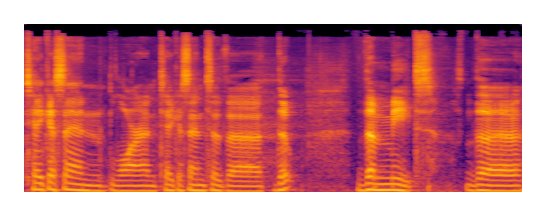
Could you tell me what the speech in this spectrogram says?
take us in, Lauren. Take us into the the the meat, the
